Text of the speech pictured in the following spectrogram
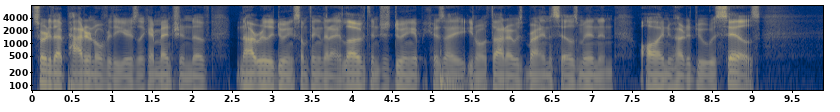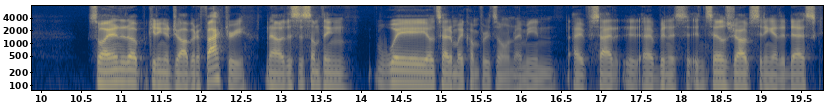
sort of that pattern over the years, like I mentioned, of not really doing something that I loved and just doing it because I, you know, thought I was Brian the salesman and all I knew how to do was sales. So I ended up getting a job at a factory. Now, this is something way outside of my comfort zone. I mean, I've sat, I've been in sales jobs, sitting at a desk,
